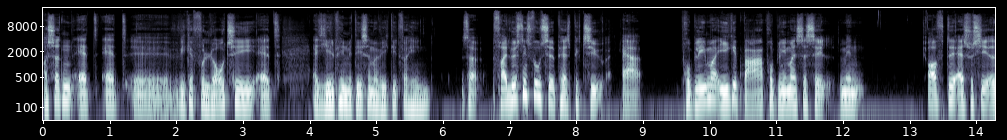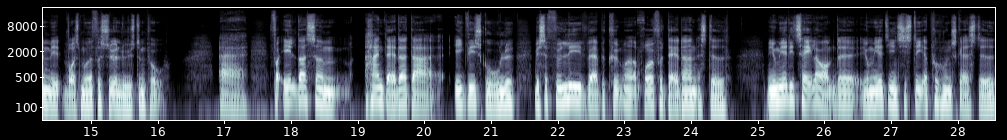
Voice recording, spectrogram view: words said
og sådan, at, at øh, vi kan få lov til at, at hjælpe hende med det, som er vigtigt for hende. Så fra et løsningsfokuseret perspektiv er problemer ikke bare problemer i sig selv, men ofte associeret med vores måde at forsøge at løse dem på. Uh, forældre, som har en datter, der ikke vil i skole, vil selvfølgelig være bekymret og prøve at få datteren afsted. Men jo mere de taler om det, jo mere de insisterer på, at hun skal afsted,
